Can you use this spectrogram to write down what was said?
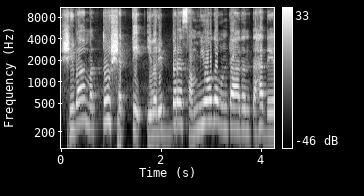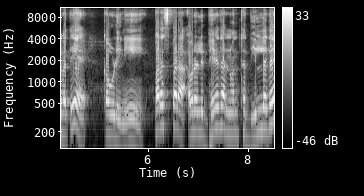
ಶಿವ ಮತ್ತು ಶಕ್ತಿ ಇವರಿಬ್ಬರ ಸಂಯೋಗ ಉಂಟಾದಂತಹ ದೇವತೆಯೇ ಕೌಳಿನಿ. ಪರಸ್ಪರ ಅವರಲ್ಲಿ ಭೇದ ಅನ್ನುವಂಥದ್ದು ಇಲ್ಲದೆ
